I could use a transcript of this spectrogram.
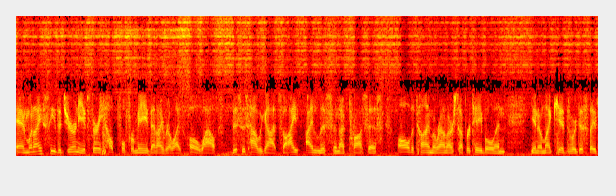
and when I see the journey, it's very helpful for me. Then I realize, oh wow, this is how we got. So I, I listen, I process all the time around our supper table and, you know, my kids were just, they'd,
